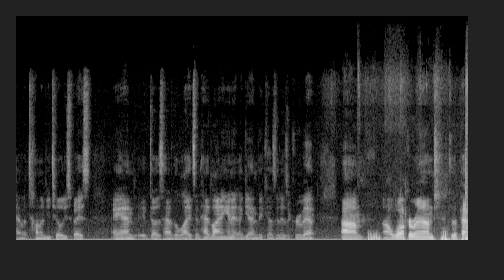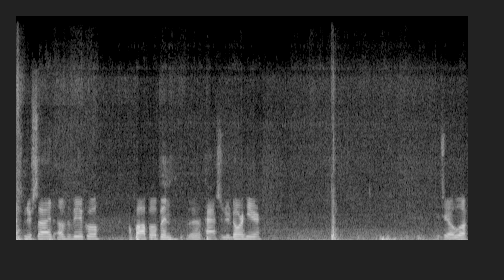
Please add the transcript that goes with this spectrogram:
have a ton of utility space and it does have the lights and headlining in it again because it is a crew van. Um, I'll walk around to the passenger side of the vehicle. I'll pop open the passenger door here. Get you a look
